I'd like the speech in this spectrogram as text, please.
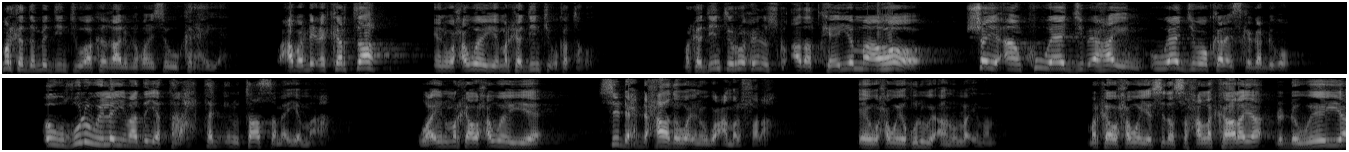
marka dambe diintii waa ka haalib noqonaysa wuu karhayaa waxaaba dhici karta in waxa weeye markaa diintii uu ka tago. Marka diintii ruuxu inuu isku adadkeeyo ma aho shay aan ku waajib ahayn uu waajib oo kale iskaga dhigo. Oo uu ghuluwi la yimaado iyo talax tag inuu taa sameeyo ma aha. Waa in marka waxa weeye si dhexdhexaada waa inuugu camal falaa ee waxa weye ghuluwi aanu la iman. Marka waxa weeye sida saxan la kaalaya dhadhoweeya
